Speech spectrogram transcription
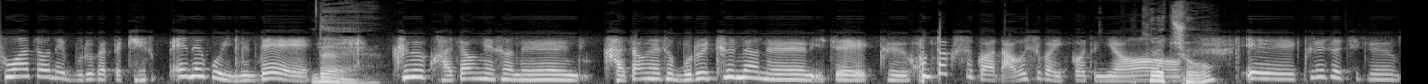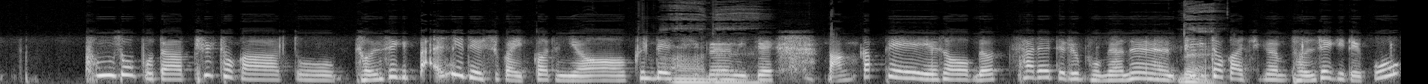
소화전에 물을 갖다 계속 빼내고 있는데 네. 그 과정에서는 가정에서 물을 틀면은 이제 그 혼탁수가 나올 수가 있거든요. 그렇죠. 예, 그래서 지금 평소보다 필터가 또 변색이 빨리 될 수가 있거든요. 근데 아, 지금 네. 이제 맘카페에서 몇 사례들을 보면은 네. 필터가 지금 변색이 되고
